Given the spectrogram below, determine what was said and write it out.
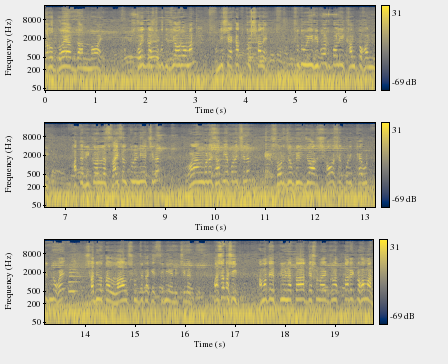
কারও দয়ার দান নয়। শহীদ রাষ্ট্রপতি জিয়াউর রহমান উনিশশো একাত্তর সালে শুধু ওই রিভোল্ট বলেই ক্ষান্ত হননি। হাতে রিকললেস রাইফেল তুলে নিয়েছিলেন, রণাঙ্গনে ঝাঁপিয়ে পড়েছিলেন শৌর্য বীর্য আর সাহসের পরীক্ষায় উত্তীর্ণ হয়ে স্বাধীনতার লাল সূর্যটাকে ছিনিয়ে এনেছিলেন। পাশাপাশি আমাদের প্রিয় নেতা দেশনায়ক জনাব তারেক রহমান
